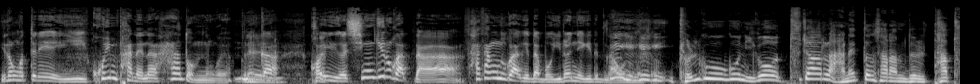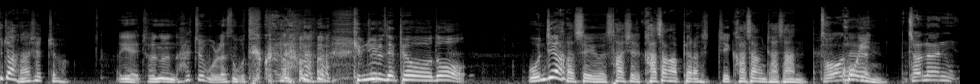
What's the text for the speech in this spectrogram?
이런 것들이 이 코인판에는 하나도 없는 거예요. 그러니까 네. 거의 그 신기루 같다 사상누각이다 뭐 이런 얘기들이 나오는 이게, 거죠. 결국은 이거 투자를 안 했던 사람들 다 투자 안 하셨죠? 예, 저는 할 줄 몰라서 못했고요. 김준일 대표도 언제 알았어요? 사실 가상화폐라든지 가상자산, 저는, 코인. 저는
